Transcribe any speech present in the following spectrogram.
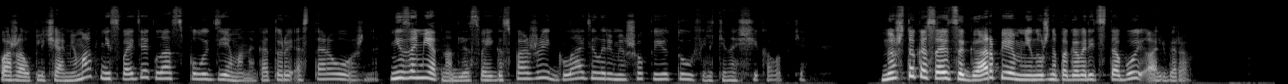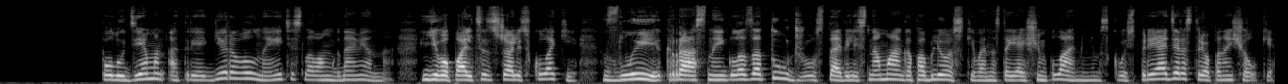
пожал плечами маг, не сводя глаз с полудемона, который осторожно, незаметно для своей госпожи, гладил ремешок ее туфельки на щиколотке. «Но что касается Гарпия, мне нужно поговорить с тобой, Альбера». Полудемон отреагировал на эти слова мгновенно. Его пальцы сжались в кулаки. Злые красные глаза тут же уставились на мага, поблескивая настоящим пламенем сквозь пряди растрепанной челки.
